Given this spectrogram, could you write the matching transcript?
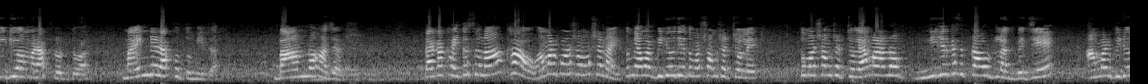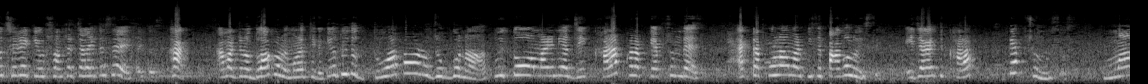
ভিডিও আমার আপলোড দেওয়া। মাইন্ডে রাখো তুমি এটা। বাহান্ন হাজার। টাকা খাইতেছো না? খাও। আমার কোনো সমস্যা নাই। তুমি আমার ভিডিও দিয়ে তোমার সংসার চলে। তোমার সংসার চলে। আমার আরও নিজের কাছে প্রাউড লাগবে যে আমার ভিডিও ছেড়ে কেউ সংসার চালাইতেছে। থাক। আমার জন্য দোয়া করবে মনে থেকে। কেউ তুই তো দোয়া পাওয়ারও যোগ্য না। তুই তো আমার নিয়ে যে খারাপ খারাপ ক্যাপশন দেয় একটা পোলা আমার পিছে পাগল হয়েছে এই জায়গায় তুই খারাপ ক্যাপশন দিছিস। মা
